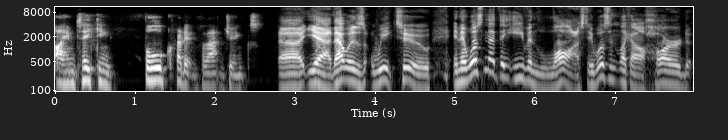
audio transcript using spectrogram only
I am taking full credit for that, Jinx. Uh, yeah, that was week two. And it wasn't that they even lost, it wasn't like a hard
